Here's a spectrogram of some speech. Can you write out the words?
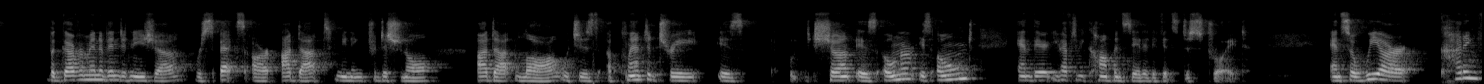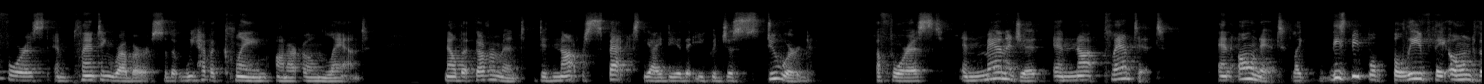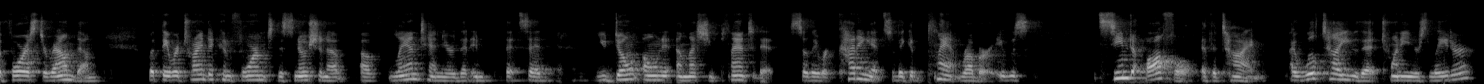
the government of Indonesia respects our adat, meaning traditional adat law, which is a planted tree is shown is owner is owned, and there you have to be compensated if it's destroyed. And so we are cutting forest and planting rubber so that we have a claim on our own land. Now, the government did not respect the idea that you could just steward a forest and manage it and not plant it and own it. Like these people believed they owned the forest around them, but they were trying to conform to this notion of, of land tenure that, in, that said you don't own it unless you planted it. So they were cutting it so they could plant rubber. It was seemed awful at the time. I will tell you that 20 years later,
